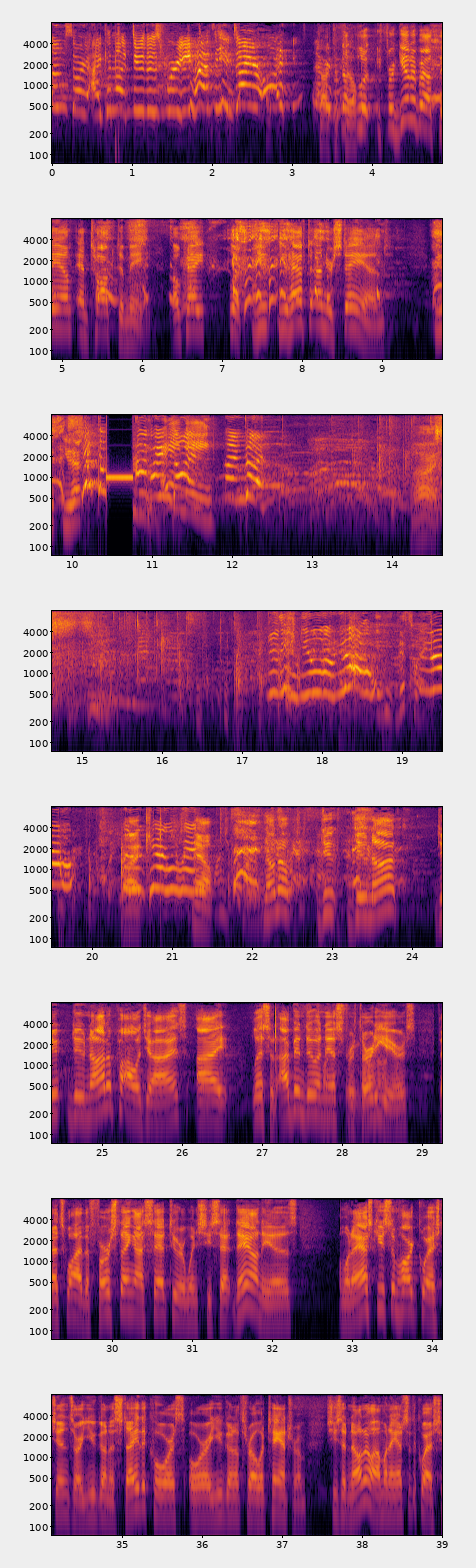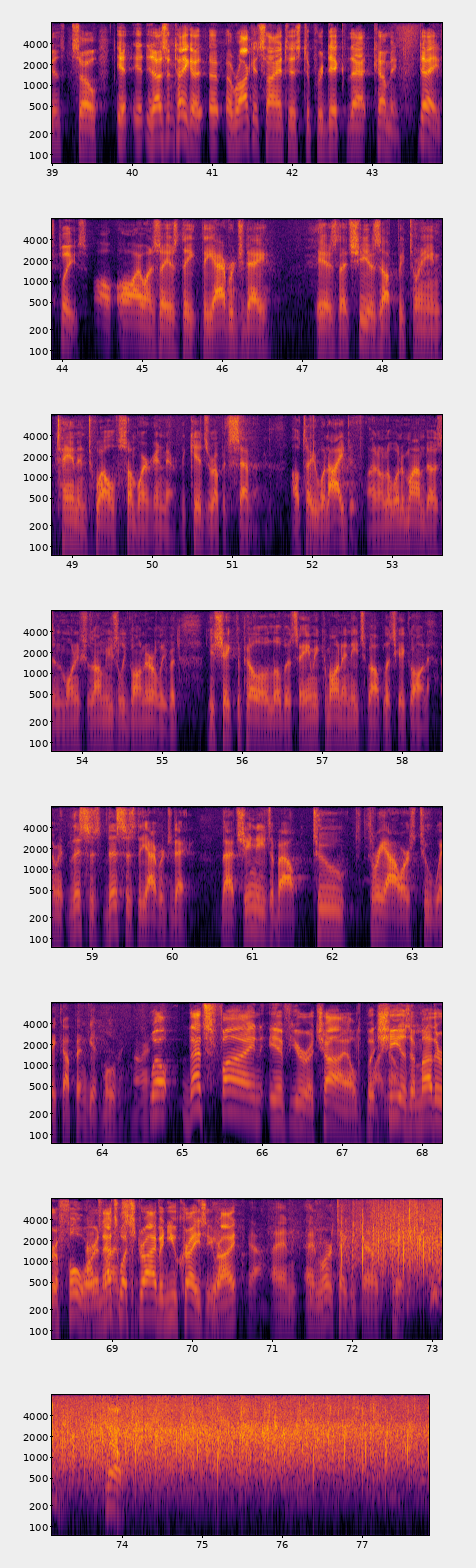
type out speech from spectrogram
I'm sorry, I cannot do this for you. You have the entire audience. Dr. No, Phil? look, forget about them and talk to me. Okay? Look, you, you have to understand. You, you have, Shut the f- up! I'm Amy. done. I'm done. all right. You no. This way. No. All I right. don't care what way. Now, no, no. Do do not do do not apologize. I listen. I've been doing this for 30 years. That's why the first thing I said to her when she sat down is, "I'm going to ask you some hard questions. Are you going to stay the course, or are you going to throw a tantrum?" She said, "No, no. I'm going to answer the questions." So it, it doesn't take a, a, a rocket scientist to predict that coming. Dave, please. All, all I want to say is the, the average day is that she is up between 10 and 12, somewhere in there. The kids are up at 7. I'll tell you what I do. I don't know what a mom does in the morning because I'm usually gone early, but you shake the pillow a little bit, say, Amy, come on, I need some help, let's get going. I mean, this is, this is the average day. That she needs about two, three hours to wake up and get moving, all right? Well, that's fine if you're a child, but oh, I she is a mother of four, That's and that's I'm what's s- driving you crazy, Yeah, right? Yeah, and, and we're taking care of the kids. Now,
